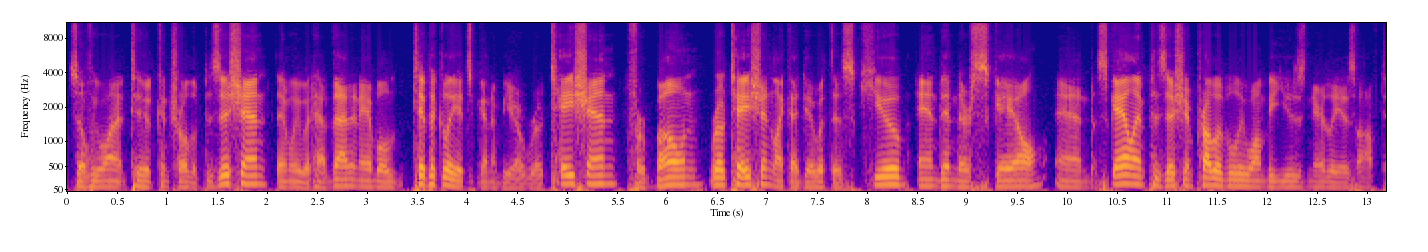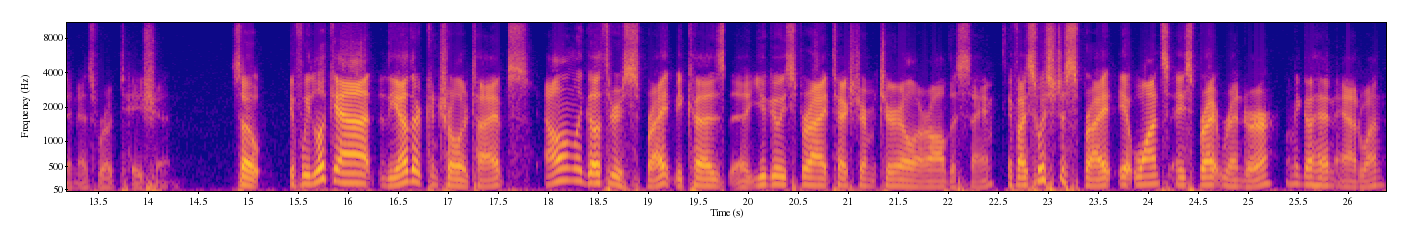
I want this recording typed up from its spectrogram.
So if we want it to control the position, then we would have that enabled. Typically, it's going to be a rotation for bone rotation, like I did with this cube. And then there's scale. And scale and position probably won't be used nearly as often as rotation. So if we look at the other controller types, I'll only go through sprite because uh, UGUI sprite, texture, material are all the same. If I switch to sprite, it wants a sprite renderer. Let me go ahead and add one.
